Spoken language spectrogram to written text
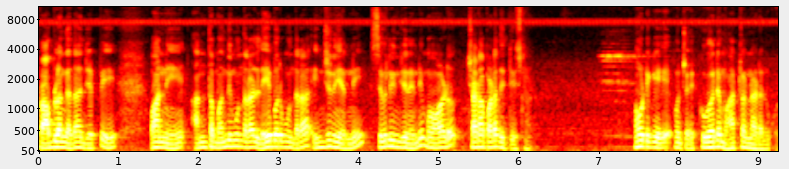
ప్రాబ్లం కదా అని చెప్పి వాడిని అంతమంది ముందర లేబర్ ముందర ఇంజనీర్ని సివిల్ ఇంజనీర్ని మా వాడు చడపడ తిట్టేసినాడు. నోటికి కొంచెం ఎక్కువగానే మాట్లాడినాడు అనుకో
